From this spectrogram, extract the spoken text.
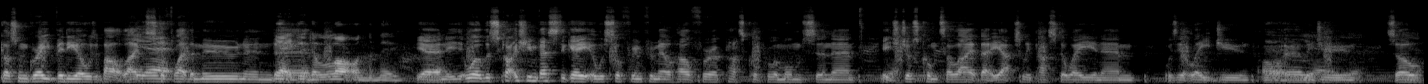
got some great videos about like Yeah. stuff like the moon and Yeah, he did a um, lot on the moon. Yeah, and he, well, the Scottish investigator was suffering from ill health for a past couple of months, and um, it's Yeah. just come to light that he actually passed away in um, was it late June or Yeah, early yeah, June? yeah. So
